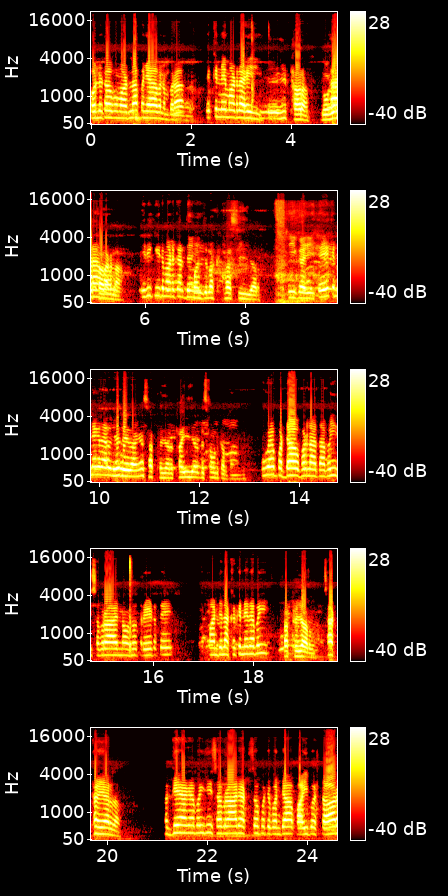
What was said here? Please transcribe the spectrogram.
full top model ਆ ਪੰਜਾਬ ਨੰਬਰ ਆ। ਇਹ ਕਿੰਨੇ ਮਾਡਲ ਆ ਇਹ ਜੀ? ਇਹ ਜੀ 18 18 2018 ਮਾਡਲ ਆ। ਇਹਦੀ ਕੀ ਡਿਮਾਂਡ ਕਰਦੇ ਹੋ ਜੀ? 5 ਲੱਖ 88000 ਠੀਕ ਆ ਜੀ। ਤੇ ਇਹ ਕਿੰਨੇ ਦਾ ਹੋ ਇਹ ਦੇ ਦਾਂਗੇ 60000 28000 ਡਿਸਕਾਊਂਟ ਕਰ ਦਾਂਗੇ। ਪੂਰਾ ਵੱਡਾ ਆਫਰ ਲਾਤਾ ਬਈ ਸਵਰਾਜ 963 ਤੇ 5 ਲੱਖ ਕਿੰਨੇ ਦਾ ਬਈ? 60000 60000 ਦਾ। ਅੱਗੇ ਆ ਗਿਆ ਬਈ ਜੀ ਸਵਰਾਜ 855 5 ਸਟਾਰ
